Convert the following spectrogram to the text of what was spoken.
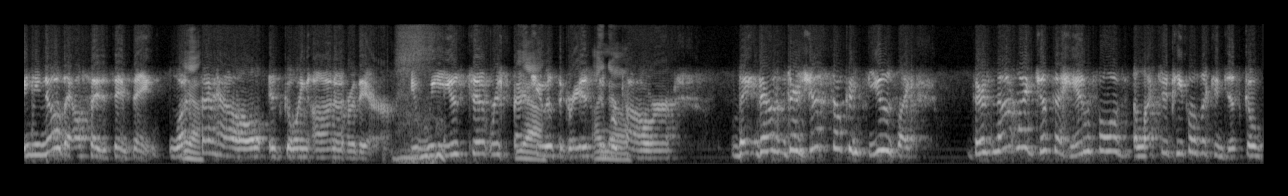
And you know they all say the same thing: What Yeah. the hell is going on over there? we used to respect Yeah, you as the greatest superpower. They, they're they're just so confused. Like there's not like just a handful of elected people that can just go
